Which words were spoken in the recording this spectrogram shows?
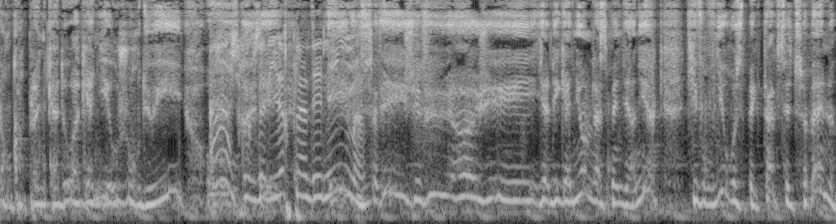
a encore plein de cadeaux à gagner aujourd'hui. Oh, Ah, je crois que vous alliez lire plein d'énigmes. Vous savez, j'ai vu, hein, j'ai- il y a des gagnants de la semaine dernière qui vont venir au spectacle cette semaine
